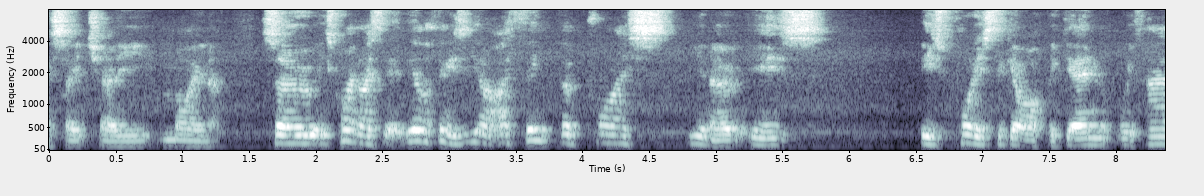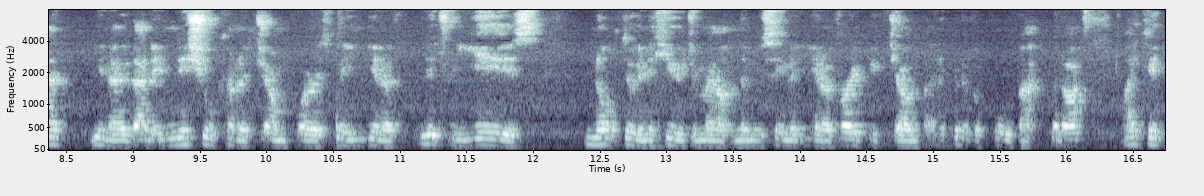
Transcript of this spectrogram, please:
SHA miner. So it's quite nice. The other thing is, you know, I think the price, you know, is is poised to go up again. We've had, you know, that initial kind of jump where it's been, you know, literally years not doing a huge amount, and then we've seen a, you know, very big jump and a bit of a pullback. But I, I could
